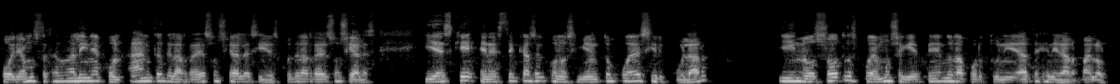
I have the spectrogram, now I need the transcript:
podríamos trazar una línea con antes de las redes sociales y después de las redes sociales. Y es que en este caso el conocimiento puede circular y nosotros podemos seguir teniendo la oportunidad de generar valor.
